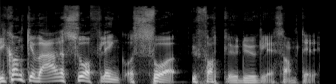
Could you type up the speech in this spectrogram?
De kan ikke være så flinke og så ufattelig udugelige samtidig.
